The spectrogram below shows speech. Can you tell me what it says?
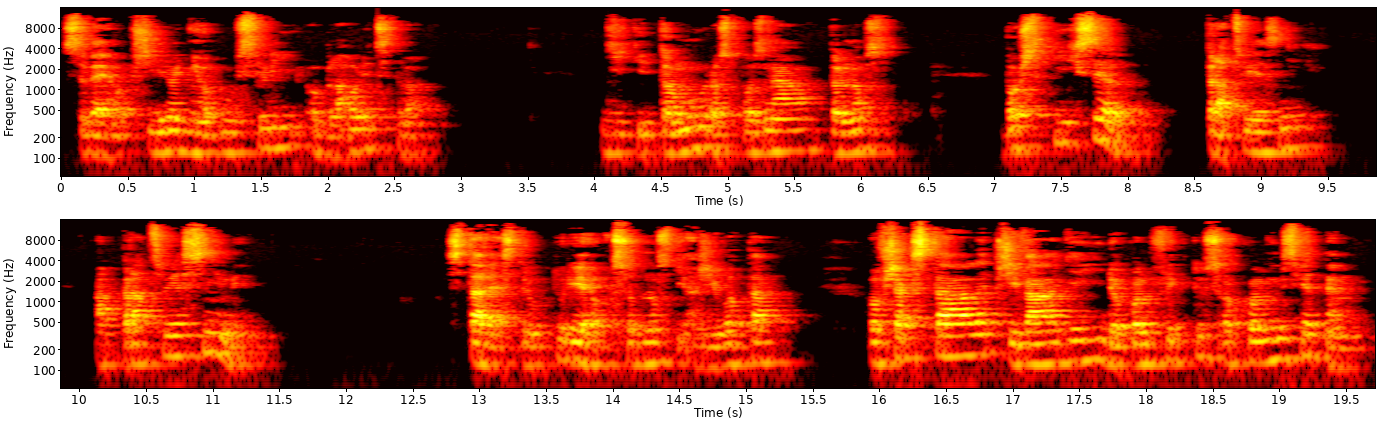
svého přírodního úsilí o blaholidstva. Díky tomu rozpozná plnost božských sil, pracuje z nich a pracuje s nimi. Staré struktury jeho osobnosti a života ho však stále přivádějí do konfliktu s okolním světem.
